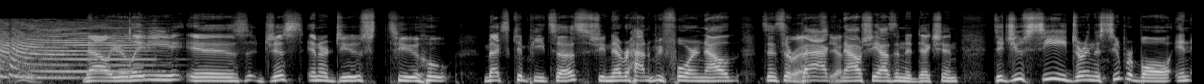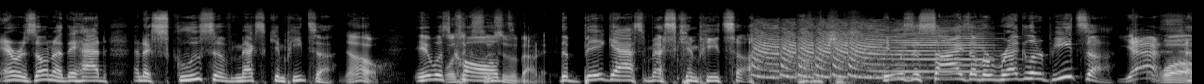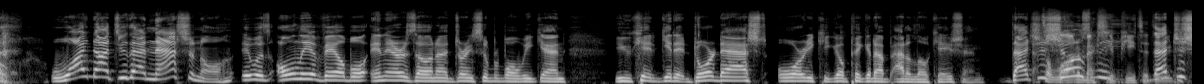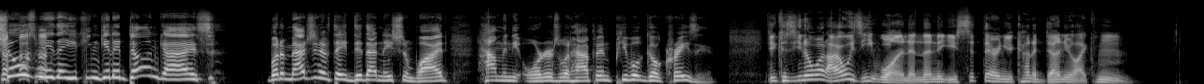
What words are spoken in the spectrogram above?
Now, your lady is just introduced to Mexican pizzas. She never had them before. And now, since they're Correct, back, yep. now she has an addiction. Did you see during the Super Bowl in Arizona, they had an exclusive Mexican pizza? No. It was was called exclusive about it? the big ass Mexican pizza. it was the size of a regular pizza. Yes. Whoa. Why not do that national? It was only available in Arizona during Super Bowl weekend. You could get it door dashed or you could go pick it up at a location. That just a lot of shows Mexican me pizza, that just shows me that you can get it done, guys. But imagine if they did that nationwide, how many orders would happen? People would go crazy. Dude, because you know what? I always eat one, and then you sit there and you're kind of done. You're like, hmm,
